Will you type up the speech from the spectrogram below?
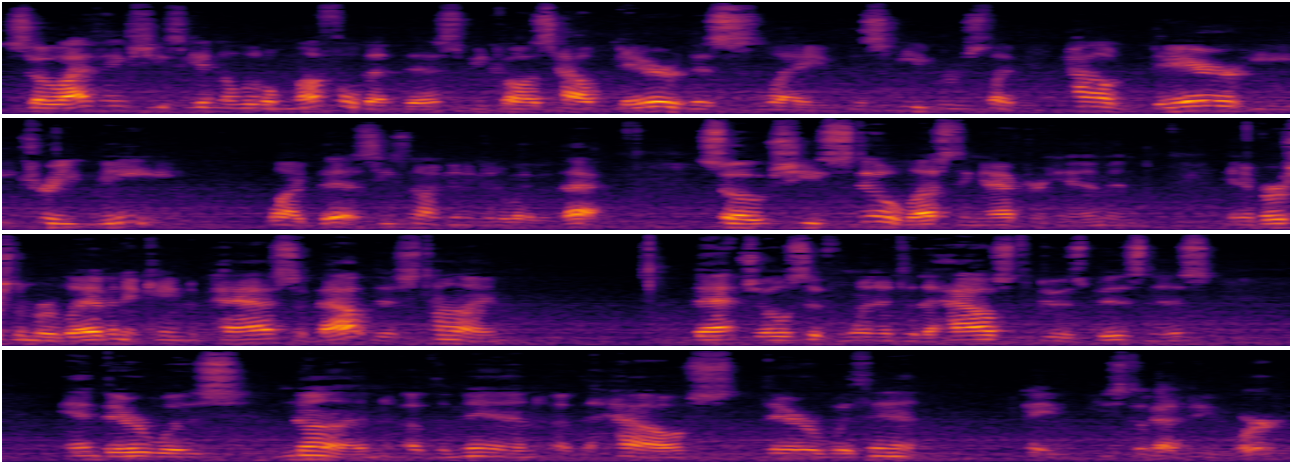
So I think she's getting a little muffled at this because how dare this slave, this Hebrew slave, how dare he treat me like this? He's not going to get away with that. So she's still lusting after him. And, and in verse number 11, it came to pass about this time that Joseph went into the house to do his business, and there was none of the men of the house there within. Hey, you still got to do your work.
